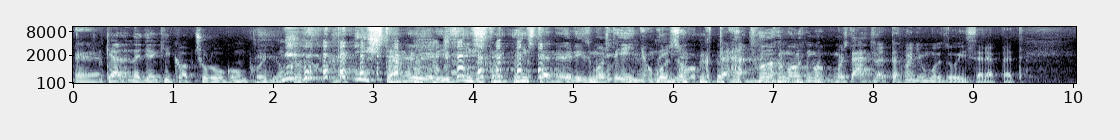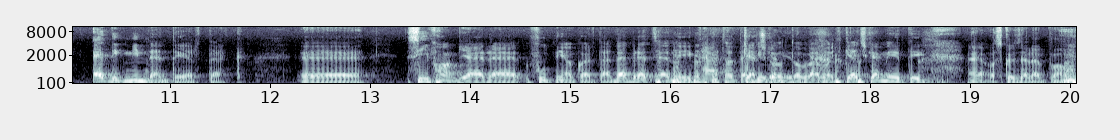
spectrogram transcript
Eh, Kellene egy ilyen kikapcsoló gomb, hogy akkor Isten őriz, Isten, Isten őriz, most én nyomozok. Tehát mo- mo- mo- most átvettem a nyomozói szerepet. Eddig mindent értek. Eh, Szívhangjára futni akartál Debrecenig, hát ha te bírod tovább, vagy Kecskemétig, eh, az közelebb van.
